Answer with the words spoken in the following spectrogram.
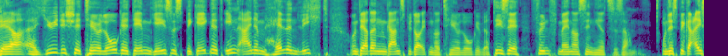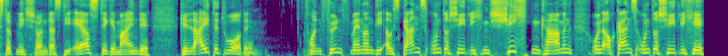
der äh, jüdische Theologe, dem Jesus begegnet in einem hellen Licht und der dann ein ganz bedeutender Theologe wird. Diese fünf Männer sind hier zusammen. Und es begeistert mich schon, dass die erste Gemeinde geleitet wurde von fünf Männern, die aus ganz unterschiedlichen Schichten kamen und auch ganz unterschiedliche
